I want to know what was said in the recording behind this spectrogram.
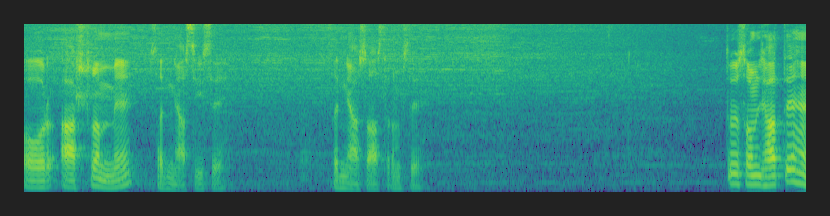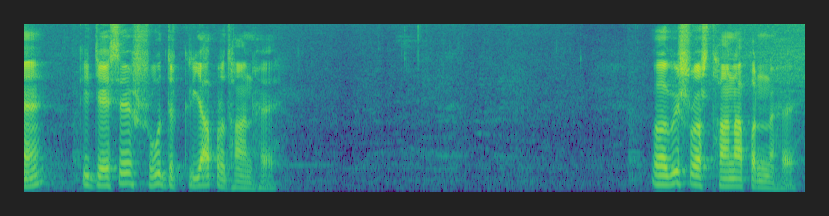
और आश्रम में सन्यासी से सन्यास आश्रम से। तो समझाते हैं कि जैसे शूद्र क्रिया प्रधान है, वह विश्व स्थानापन्न है।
